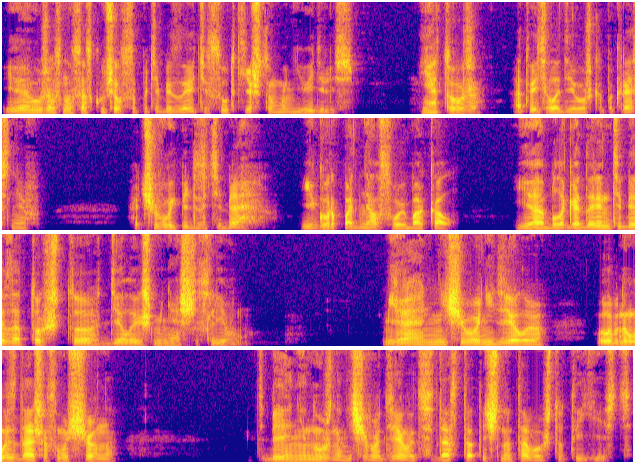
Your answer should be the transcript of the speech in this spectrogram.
«Я ужасно соскучился по тебе за эти сутки, что мы не виделись». «Я тоже», — ответила девушка, покраснев. «Хочу выпить за тебя». Егор поднял свой бокал. «Я благодарен тебе за то, что делаешь меня счастливым». «Я ничего не делаю», — улыбнулась Даша смущенно. «Тебе не нужно ничего делать, достаточно того, что ты есть».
